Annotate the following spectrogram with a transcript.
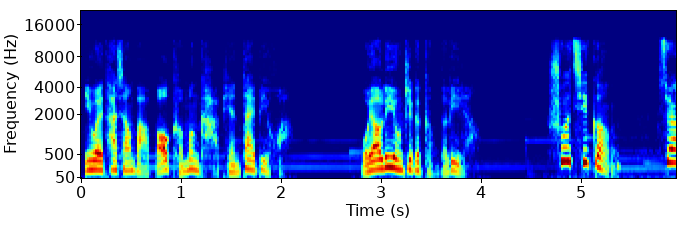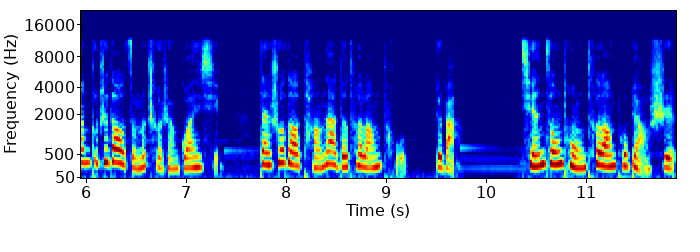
因为他想把宝可梦卡片代币化。我要利用这个梗的力量。”说起梗，虽然不知道怎么扯上关系，但说到唐纳德·特朗普，对吧？前总统特朗普表示，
